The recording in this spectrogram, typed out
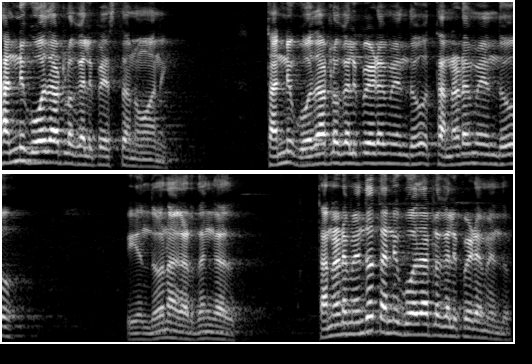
తన్ని గోదాట్లో కలిపేస్తాను అని. తన్ని గోదాట్లో కలిపేయడం ఏందో తన్నడం ఏందో ఏందో నాకు అర్థం కాదు. తన్నడం ఏందో తన్ని గోదాట్లో కలిపేయడం ఏందో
